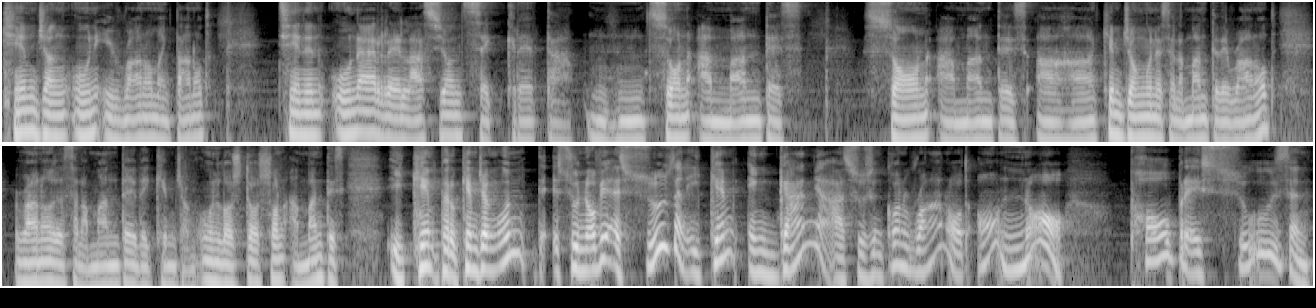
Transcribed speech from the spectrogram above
Kim Jong-un y Ronald McDonald tienen una relación secreta. Son amantes. Son amantes. Ajá. Kim Jong-un es el amante de Ronald. Ronald es el amante de Kim Jong-un. Los dos son amantes. Y Kim, pero Kim Jong-un, su novia es Susan y Kim engaña a Susan con Ronald. Oh no, pobre Susan.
